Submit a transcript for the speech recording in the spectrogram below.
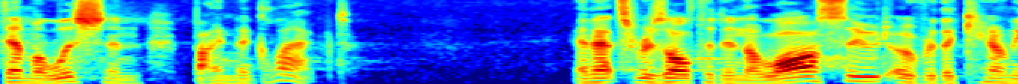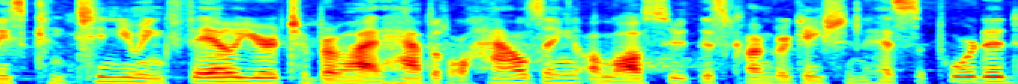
demolition by neglect. And that's resulted in a lawsuit over the county's continuing failure to provide habitable housing, a lawsuit this congregation has supported.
